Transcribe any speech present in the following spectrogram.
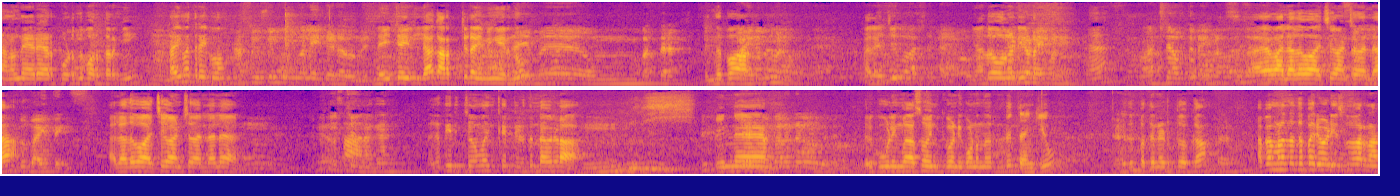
ഞങ്ങൾ നേരെ എയർപോർട്ടിൽ നിന്ന് പുറത്തിറങ്ങി. ടൈം എത്ര ഇപ്പോ ആസ് യൂസ്വൽ ലേറ്റ് ആയിട്ടില്ല. കറക്റ്റ് ടൈമിംഗ് ആയിരുന്നു. ഇന്നിപ്പോ ഇജ്ജ് ഞാൻ ഓൾറെഡി വല്ലാതെ വാച്ച് കാണിച്ചതല്ല. അല്ലാതെ വാച്ച് കാണിച്ചതല്ല അല്ലേ? സാധനമൊക്കെ അതൊക്കെ തിരിച്ചു പോകുമ്പോ എനിക്ക് പിന്നെ ഒരു കൂളിംഗ് ഗ്ലാസ്സും എനിക്ക് വേണ്ടി കൊണ്ടുവന്നിട്ടുണ്ട്. താങ്ക് യു ഇതിപ്പോ തന്നെ എടുത്തു വെക്കാം. അപ്പൊ നമ്മൾ ഇന്നത്തെ പരിപാടീസ് എന്ന് പറഞ്ഞാ?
